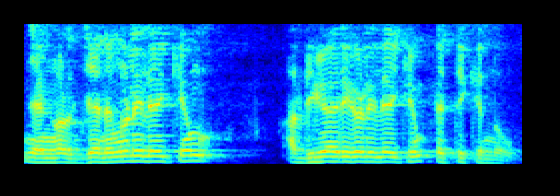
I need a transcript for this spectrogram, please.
ഞങ്ങൾ ജനങ്ങളിലേക്കും അധികാരികളിലേക്കും എത്തിക്കുന്നു.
